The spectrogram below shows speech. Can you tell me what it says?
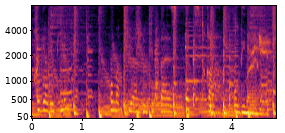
Regardez bien, on maquillage de base extra extraordinaire.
